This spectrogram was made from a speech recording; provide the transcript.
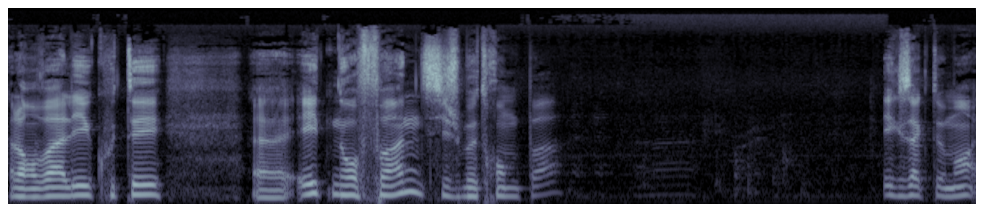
Alors, on va aller écouter euh, No Fun, si je me trompe pas. Exactement,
